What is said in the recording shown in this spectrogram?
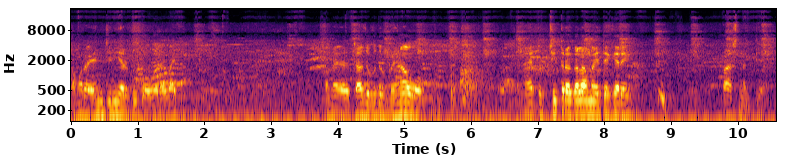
તમારો એન્જિનિયર ટૂંકો વડે ભાઈ. તમે જાજુ બધું ભણાવો. આ તો ચિત્રકલામાં તે ક્યારેય પાસ નથી થયા.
